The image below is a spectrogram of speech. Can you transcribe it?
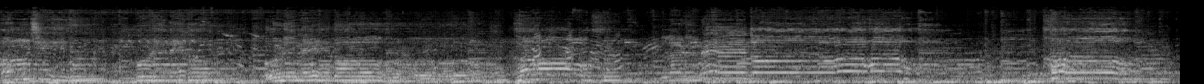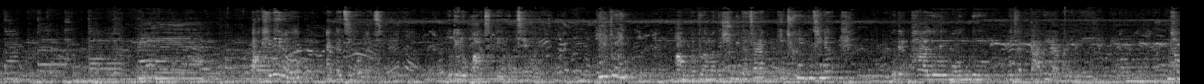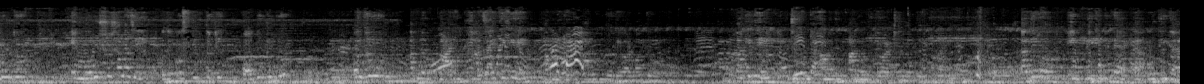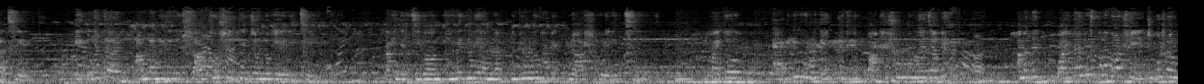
어제도 오늘에도 오늘에도 더워서 날에도 더워 음 아키네로 아까 집어넣지 ওদেরও বাঁচতে ইচ্ছে হয় কিন্তু আমরা তো আমাদের সুবিধা ছাড়া কিছুই বুঝি না। ওদের ভালো, মন্দ, বোঝার তাগিদ আমাদের নেই। ভাবুন তো, এই মনুষ্য সমাজে ওদের অস্তিত্ব ঠিক কতটুকু? ওই ধরুন আপনার বাড়ির খাঁচাই থেকে আমাদের আনন্দ দেওয়ার মতো। পাখিদের জীবনটা আমাদের আনন্দ দেওয়ার জন্য তাদেরও এই পৃথিবীতে একটা অধিকার আছে। এই অধিকার আমরা নিজেদের স্বার্থ সিদ্ধির জন্য কেড়ে দিচ্ছি পাখিদের জীবন ধীরে ধীরে আমরা বিভিন্নভাবে গ্রাস করে দিচ্ছি। হয়তো একদিন এই পৃথিবীর পাখি শূন্য হয়ে যাবে। আমাদের 45 minutos, eu não gosto de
